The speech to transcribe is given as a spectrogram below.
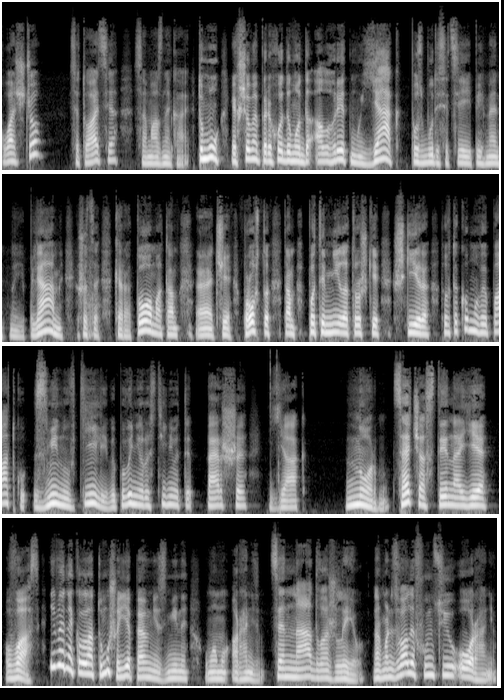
у вас що? Ситуація сама зникає. Тому, якщо ми переходимо до алгоритму, як позбутися цієї пігментної плями, якщо це кератома там, е, чи просто там потемніла трошки шкіра, то в такому випадку зміну в тілі ви повинні розцінювати перше як норму. Це частина є вас. І виникла вона тому, що є певні зміни у моєму організмі. Це надважливо. Нормалізували функцію органів,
